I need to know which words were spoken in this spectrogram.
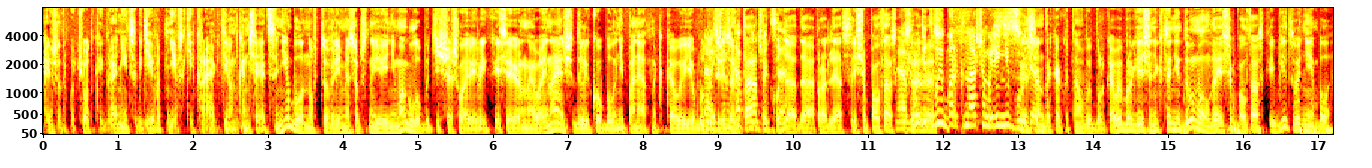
Конечно, конечно, такой четкой границы, где вот Невский край, где он кончается, не было, но в то время, собственно, ее и не могло быть. Еще шла Великая Северная война, еще далеко было непонятно, каковы ее будут Да, результаты, куда, да, продлятся. Еще Полтавский А Будет выбор к нашим или не будет? Совершенно да, какой там Выборг. О Выборге еще никто не думал, да, еще Полтавской битвы не было.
